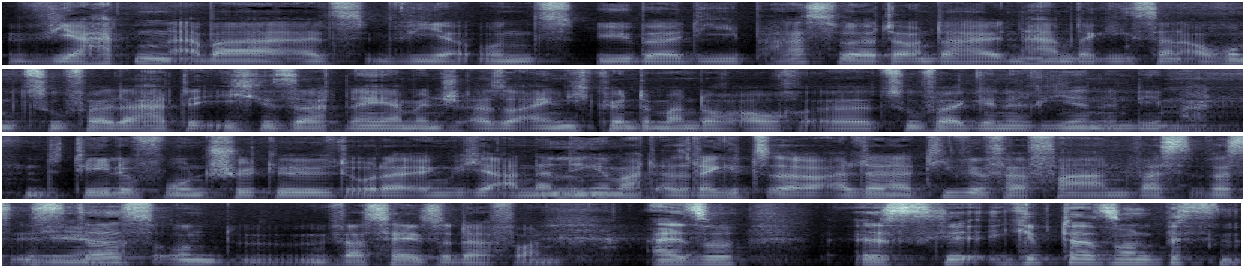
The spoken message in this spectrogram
wir hatten aber, als wir uns über die Passwörter unterhalten haben, da ging es dann auch um Zufall, da hatte ich gesagt, naja Mensch, also eigentlich könnte man doch auch äh, Zufall generieren, indem man ein Telefon schüttelt oder irgendwelche anderen mhm. Dinge macht. Also da gibt es alternative Verfahren. Was, was ist ja. das und was hältst du davon? Also es gibt da so ein bisschen,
